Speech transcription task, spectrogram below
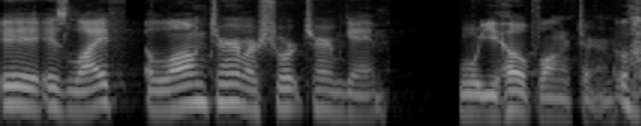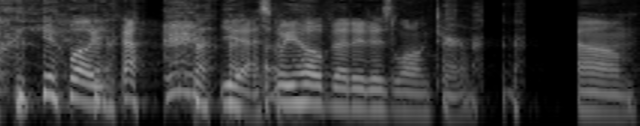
Is life a long term or short term game? Well, you hope long term. well, yeah. yes, we hope that it is long term. Um,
